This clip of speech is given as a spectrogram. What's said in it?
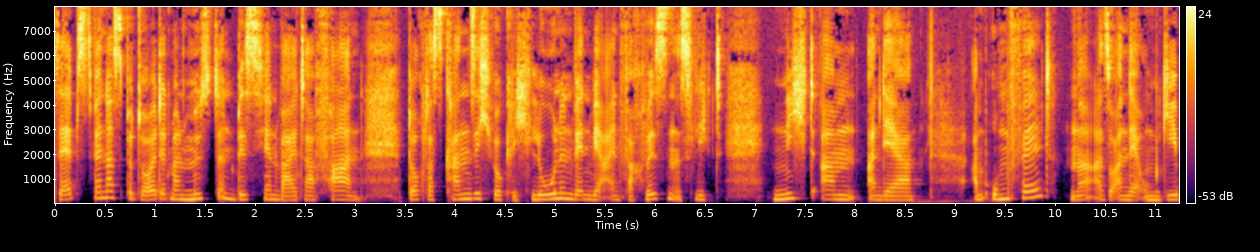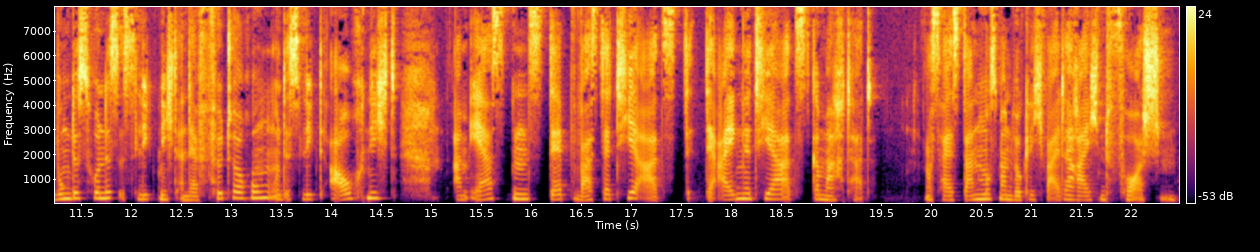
selbst wenn das bedeutet, man müsste ein bisschen weiter fahren. Doch das kann sich wirklich lohnen, wenn wir einfach wissen, es liegt nicht am, an der am Umfeld, ne, also an der Umgebung des Hundes. Es liegt nicht an der Fütterung und es liegt auch nicht am ersten Step, was der Tierarzt, der eigene Tierarzt gemacht hat. Das heißt, dann muss man wirklich weiterreichend forschen.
